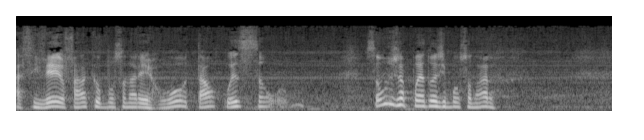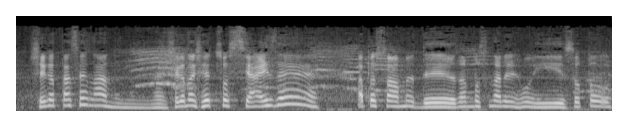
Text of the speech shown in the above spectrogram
assim veio falar que o Bolsonaro errou, tal coisa são são os apoiadores de Bolsonaro. Chega a tá, sei lá, né? chega nas redes sociais é a pessoa, meu Deus, o Bolsonaro errou isso, eu tô,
